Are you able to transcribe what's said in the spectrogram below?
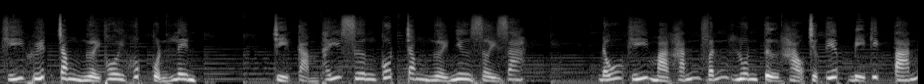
Khí huyết trong người thôi húc cuộn lên. Chỉ cảm thấy xương cốt trong người như rời ra. Đấu khí mà hắn vẫn luôn tự hào trực tiếp bị kích tán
